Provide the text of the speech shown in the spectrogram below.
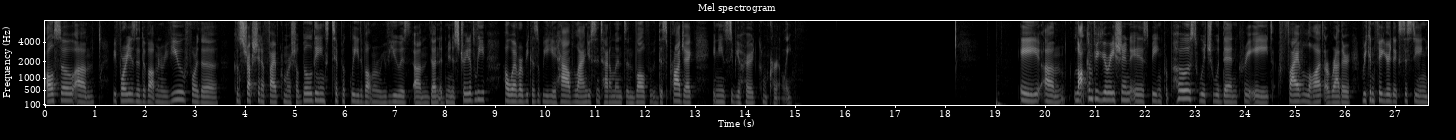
Also, um, before is the development review for the construction of five commercial buildings. Typically, development review is um, done administratively. However, because we have land use entitlements involved with this project, it needs to be heard concurrently. A um, lot configuration is being proposed, which would then create five lots, or rather reconfigure the existing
